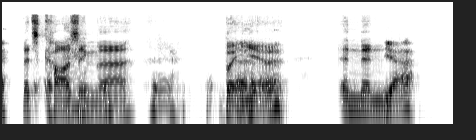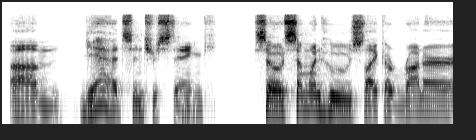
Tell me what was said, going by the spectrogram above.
that's causing the, but yeah. Uh-huh. And then, yeah. Um, yeah, it's interesting. So someone who's like a runner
